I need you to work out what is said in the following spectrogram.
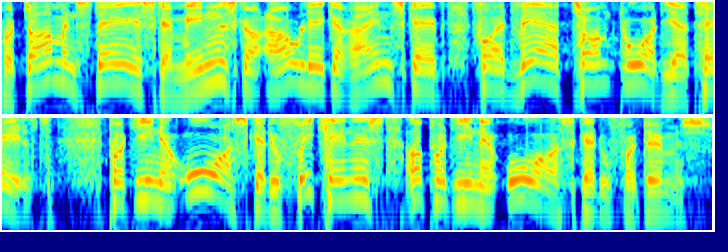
på dommens dag skal mennesker aflægge regnskab for et hvert tomt ord, de har talt. På dine ord skal du frikendes, og på dine ord skal du fordømmes.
